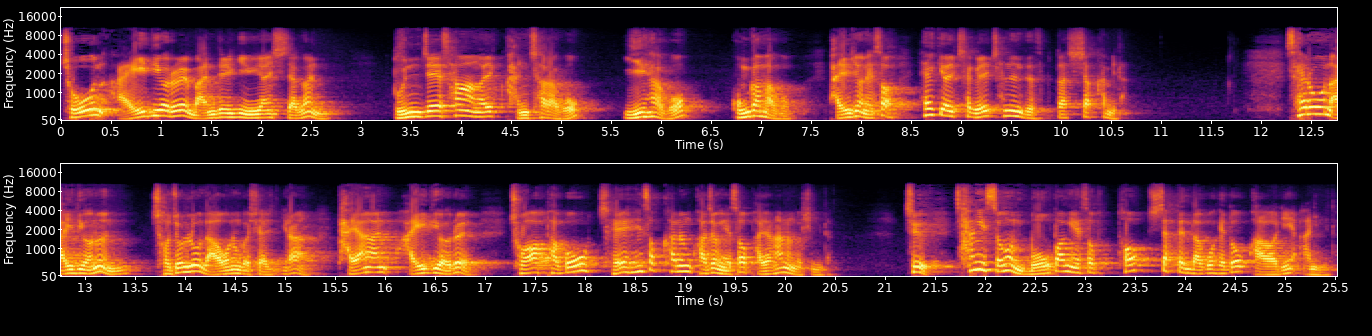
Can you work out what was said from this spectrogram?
좋은 아이디어를 만들기 위한 시작은 문제 상황을 관찰하고 이해하고 공감하고 발견해서 해결책을 찾는 데서부터 시작합니다. 새로운 아이디어는 저절로 나오는 것이 아니라 다양한 아이디어를 조합하고 재해석하는 과정에서 발현하는 것입니다. 즉, 창의성은 모방에서부터 시작된다고 해도 과언이 아닙니다.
